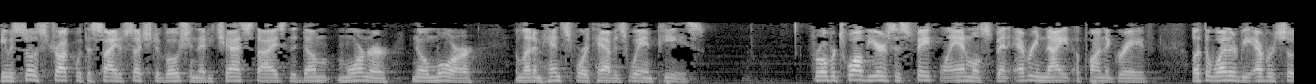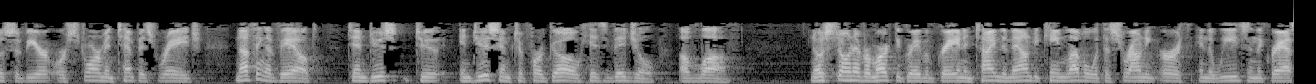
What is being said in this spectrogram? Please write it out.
he was so struck with the sight of such devotion that he chastised the dumb mourner no more and let him henceforth have his way in peace. For over twelve years, this faithful animal spent every night upon the grave. Let the weather be ever so severe, or storm and tempest rage, nothing availed to induce, to induce him to forego his vigil of love. No stone ever marked the grave of Grey, and in time the mound became level with the surrounding earth, and the weeds and the grass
